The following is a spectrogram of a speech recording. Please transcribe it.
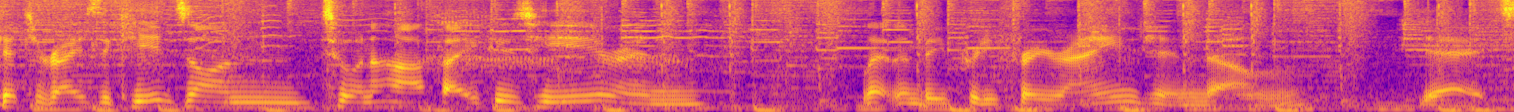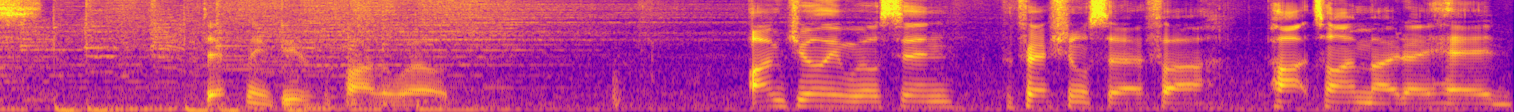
Get to raise the kids on two and a half acres here and let them be pretty free range and um, yeah, it's definitely a beautiful part of the world. I'm Julian Wilson, professional surfer, part-time moto head.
